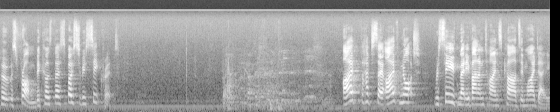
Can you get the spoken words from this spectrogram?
who it was from because they're supposed to be secret. I have to say, I've not received many Valentine's cards in my day.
